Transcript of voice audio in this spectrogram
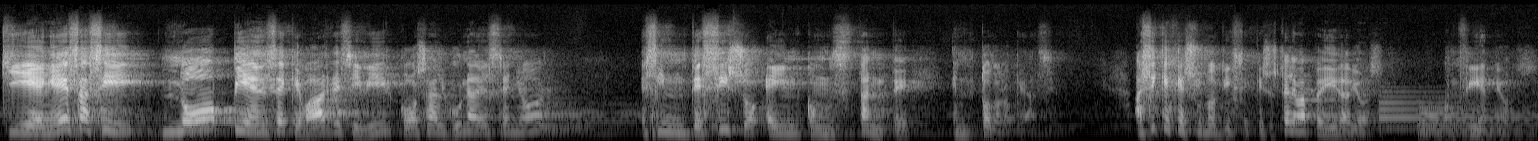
Quien es así, no piense que va a recibir cosa alguna del Señor. Es indeciso e inconstante en todo lo que hace. Así que Jesús nos dice que si usted le va a pedir a Dios, confíe en Dios.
